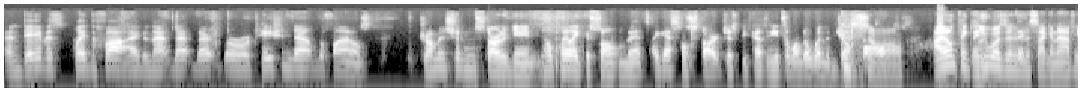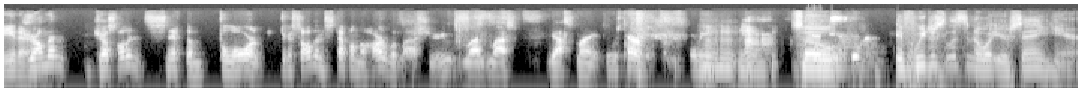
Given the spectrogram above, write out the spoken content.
and Davis played the five, and that that, that the rotation down to the finals. Drummond shouldn't start a game. He'll play like Gasol minutes. I guess he'll start just because he needs someone to win the jump ball. I don't think he They- was in they- the second half either. Drummond, Gasol didn't sniff the floor. Gasol didn't step on the hardwood last year. He was last last, last night. It was terrible. I mean, So he didn't do it. if we just listen to what you're saying here,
